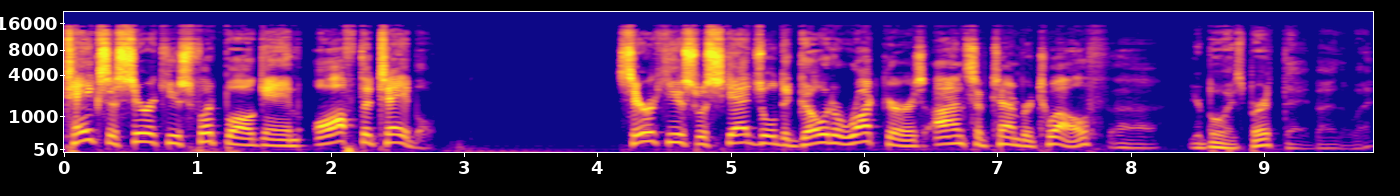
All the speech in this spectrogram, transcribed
takes a Syracuse football game off the table. Syracuse was scheduled to go to Rutgers on September 12th, uh, your boy's birthday, by the way.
